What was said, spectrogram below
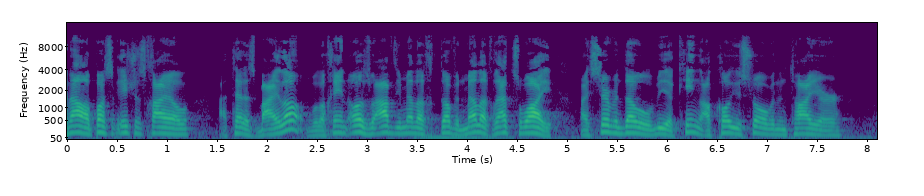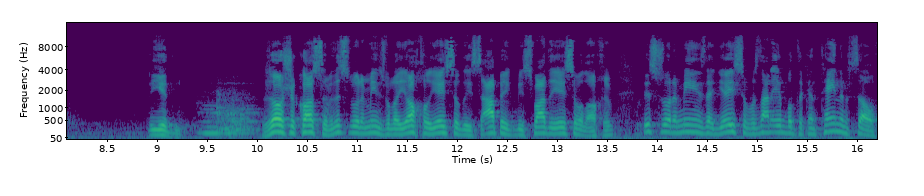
Kanal pasuk Eshes Chayil Ateres Baila. Oz Melech David Melech. That's why my servant David will be a king. I'll call Yisrael over the entire Yidden. This is what it means. This is what it means that Yosef was not able to contain himself.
